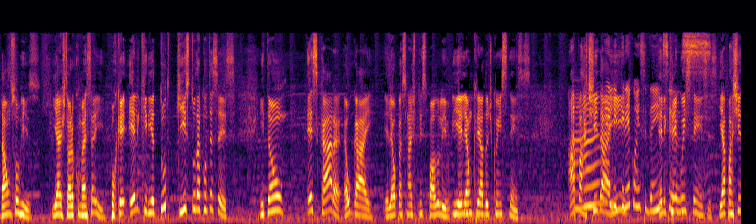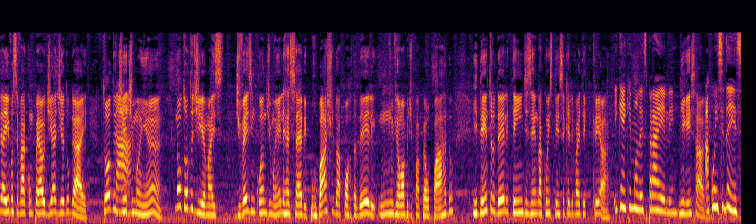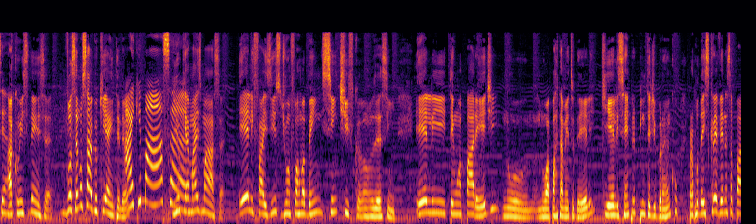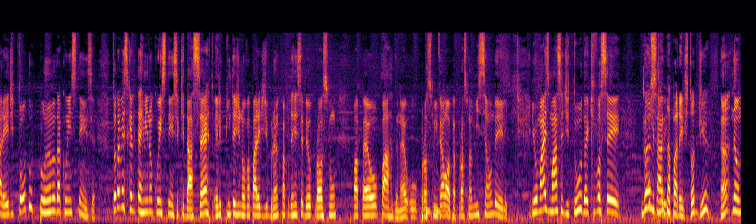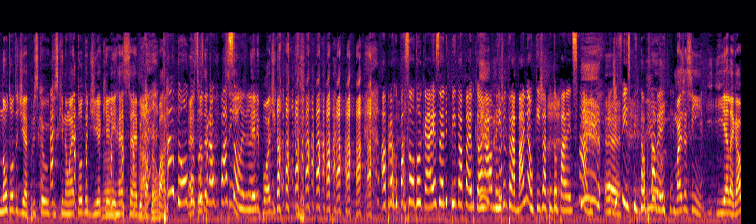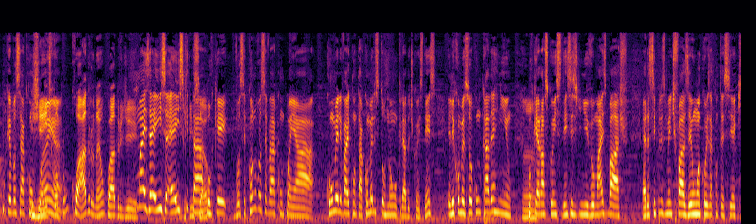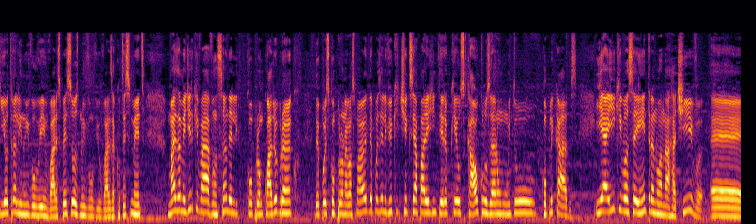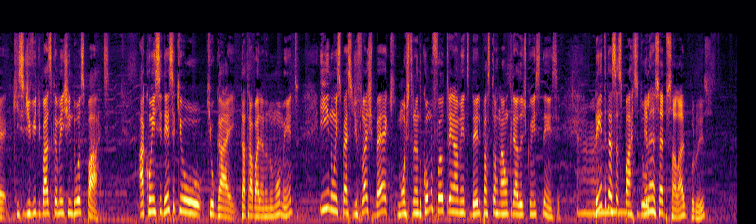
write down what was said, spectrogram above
dá um sorriso. E a história começa aí. Porque ele queria tudo, quis tudo acontecesse. Então, esse cara é o Guy. Ele é o personagem principal do livro. E ele é um criador de coincidências. A partir Ah, daí. Ele cria coincidências. Ele cria coincidências. E a partir daí você vai acompanhar o dia a dia do Guy. Todo Tá. dia de manhã, não todo dia, mas de vez em quando de manhã ele recebe por baixo da porta dele um envelope de papel pardo e dentro dele tem dizendo a coincidência que ele vai ter que criar. E quem é que manda isso pra ele? Ninguém sabe. A coincidência. A coincidência. Você não sabe o que é, entendeu? Ai, que massa! E o que é mais massa? Ele faz isso de uma forma bem científica, vamos dizer assim. Ele tem uma parede no, no apartamento dele que ele sempre pinta de branco pra poder escrever nessa parede todo o plano da coincidência. Toda vez que ele termina uma coincidência que dá certo, ele pinta de novo a parede de branco pra poder receber o próximo papel pardo, né? O próximo envelope, a próxima missão dele. E o mais massa de tudo é que você não Então ele sabe. pinta a parede todo dia? Hã? Não, não todo dia. É por isso que eu disse que não é todo dia que ele recebe o Ah, papel bom. pardo. Cada um com É suas toda- preocupações, Sim, né? Ele pode. A preocupação do Caio é se ele pinta a parede, porque é realmente um trabalhão. Quem já pintou parede sabe. É, difícil pintar E o- parede. mas assim, e, e é legal porque você acompanha. Gente, compra um quadro, né? Um quadro de... Mas é isso, é isso que tá, pincel. porque você quando você vai acompanhar como ele vai contar como ele se tornou um criador de coincidência, ele começou com um caderninho, Ah. porque eram as coincidências de nível mais baixo. Era simplesmente fazer uma coisa acontecer aqui e outra ali, não envolvia várias pessoas, não envolvia vários acontecimentos. Mas à medida que vai avançando, ele comprou um quadro branco, depois comprou um negócio maior e depois ele viu que tinha que ser a parede inteira porque os cálculos eram muito complicados. E é aí que você entra numa narrativa é, que se divide basicamente em duas partes a coincidência que o, que o Guy tá trabalhando no momento e numa espécie de flashback mostrando como foi o treinamento dele para se tornar um criador de coincidência. Ah, Dentro dessas partes do Ele recebe salário por isso?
